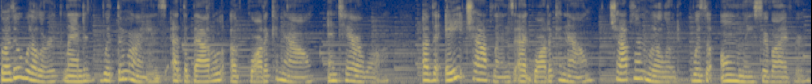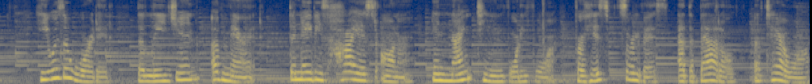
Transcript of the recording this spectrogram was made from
Brother Willard landed with the Marines at the Battle of Guadalcanal and Tarawa. Of the eight chaplains at Guadalcanal, Chaplain Willard was the only survivor. He was awarded the Legion of Merit the Navy's highest honor in 1944 for his service at the Battle of Tarawa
